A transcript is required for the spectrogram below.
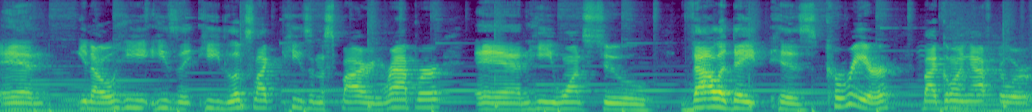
And you know he he's a, he looks like he's an aspiring rapper, and he wants to validate his career by going after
